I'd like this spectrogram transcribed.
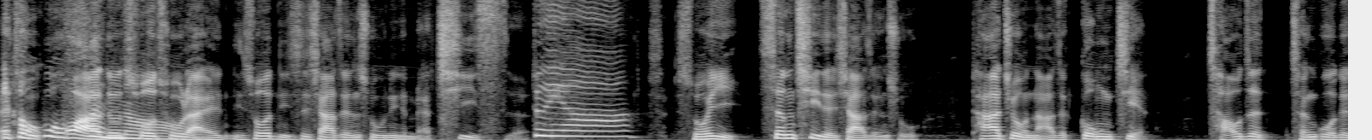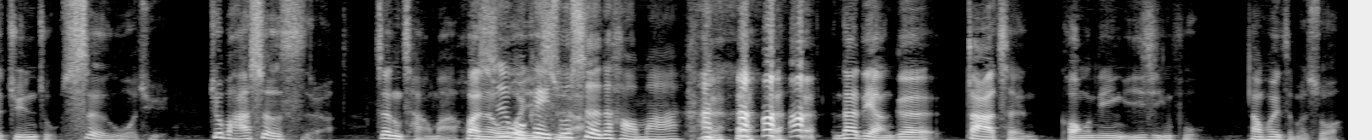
哎，这种哦话都说出来，你说你是夏真书，你怎么样？气死了！对呀、啊，所以生气的夏真书，他就拿着弓箭朝着陈国的君主射过去，就把他射死了。正常嘛？换了我、啊、我可以说射的好吗？那两个大臣孔宁、仪行府，他们会怎么说？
